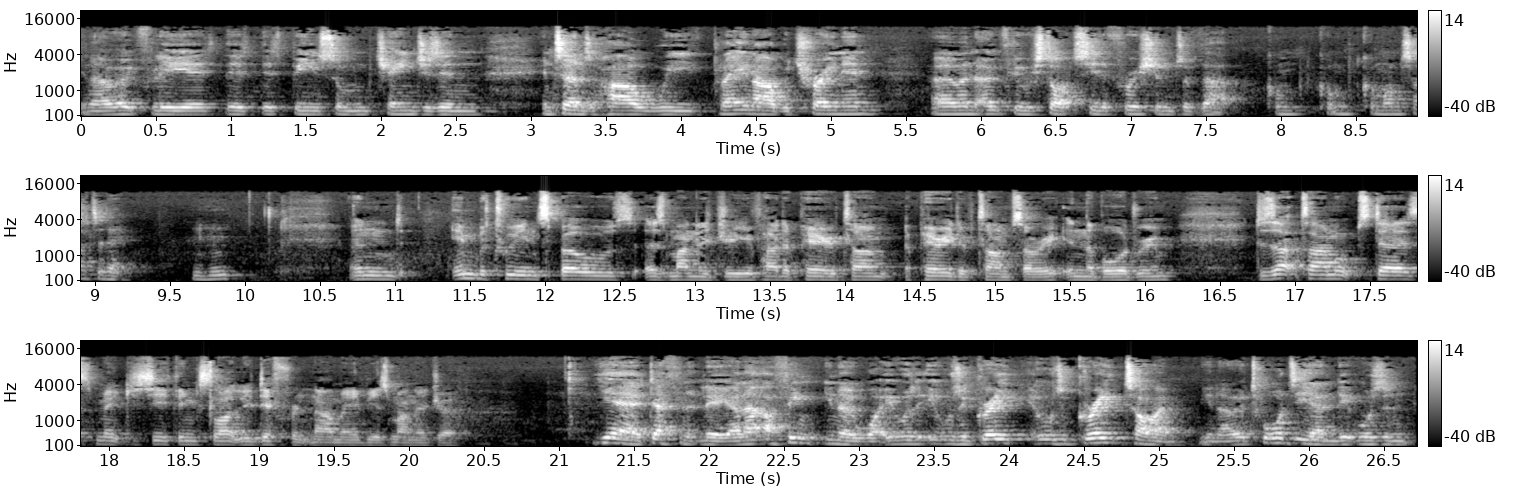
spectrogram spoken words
you know, hopefully, it, there's, there's been some changes in in terms of how we play and how we're training, um, and hopefully, we start to see the fruitions of that come come come on Saturday. hmm And in between spells as manager, you've had a period of time, a period of time, sorry, in the boardroom. Does that time upstairs make you see things slightly different now, maybe as manager? Yeah, definitely, and I, I think you know what it was. It was a great. It was a great time. You know, towards the end, it wasn't.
